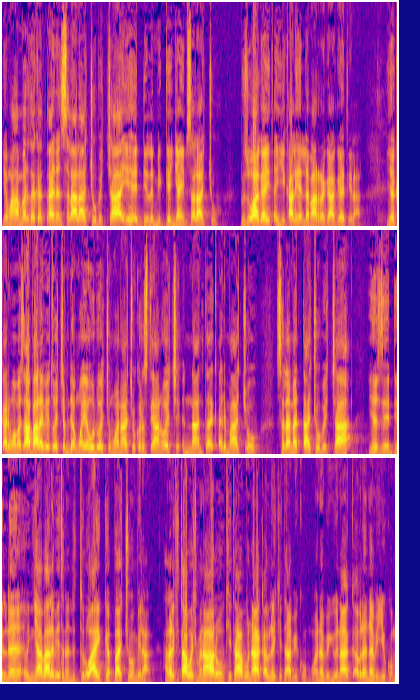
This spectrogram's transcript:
የመሐመድ ተከታይነን ስላላችሁ ብቻ ይሄ እድል የሚገኝ አይምሰላችሁ። ብዙ ዋጋ ይጠይቃል ይሄን ለማረጋገጥ ይላል። የቀድሞ መጽሐፍ ባለቤቶችም ደግሞ የሁዶችም ሆናችሁ ክርስቲያኖች እናንተ ቀድማችሁ ስለመጣችሁ ብቻ የዚህ እድል እኛ ባለቤትን ልትሉ አይገባችሁም ይላል። አለል ኪታቦች ምን አሉ? ኪታቡና ቀብለ ኪታቢኩም ወነቢዩና ቀብለ ነቢይኩም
